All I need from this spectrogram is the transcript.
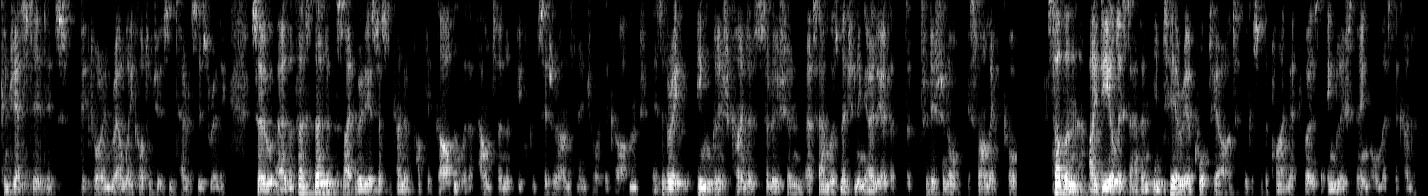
congested. It's Victorian railway cottages and terraces, really. So uh, the first third of the site really is just a kind of public garden with a fountain, and people can sit around and enjoy the garden. It's a very English kind of solution. Uh, Sam was mentioning earlier that the traditional Islamic or Southern ideal is to have an interior courtyard because of the climate, whereas the English thing, almost a kind of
